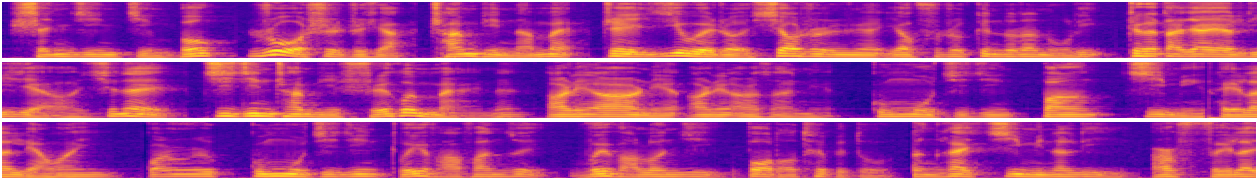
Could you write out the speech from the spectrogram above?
神经紧绷。弱势之下。产品难卖，这意味着销售人员要付出更多的努力，这个大家要理解啊。现在基金产品谁会买呢？二零二二年、二零二三年。公募基金帮基民赔了两万亿。关于公募基金违法犯罪、违法乱纪报道特别多，损害基民的利益，而肥了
